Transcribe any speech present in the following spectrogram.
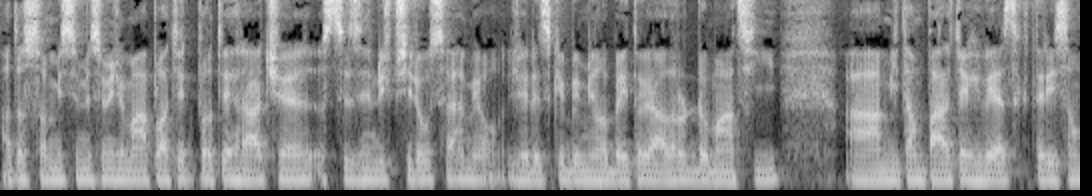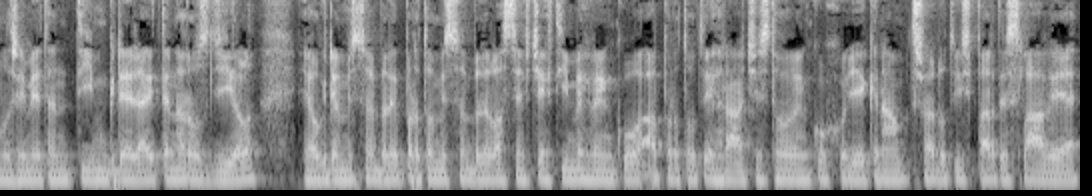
a to sami si myslím, že má platit pro ty hráče z ciziny, když přijdou sem, jo. Že vždycky by mělo být to jádro domácí a mít tam pár těch hvězd, který samozřejmě ten tým, kde dají ten rozdíl, jo, kde my jsme byli, proto my jsme byli vlastně v těch týmech venku a proto ty hráči z toho venku chodí k nám třeba do té Sparty Slávie,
